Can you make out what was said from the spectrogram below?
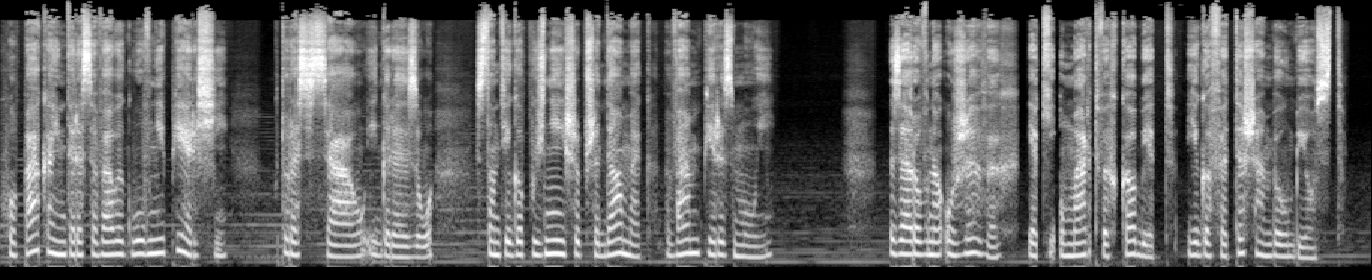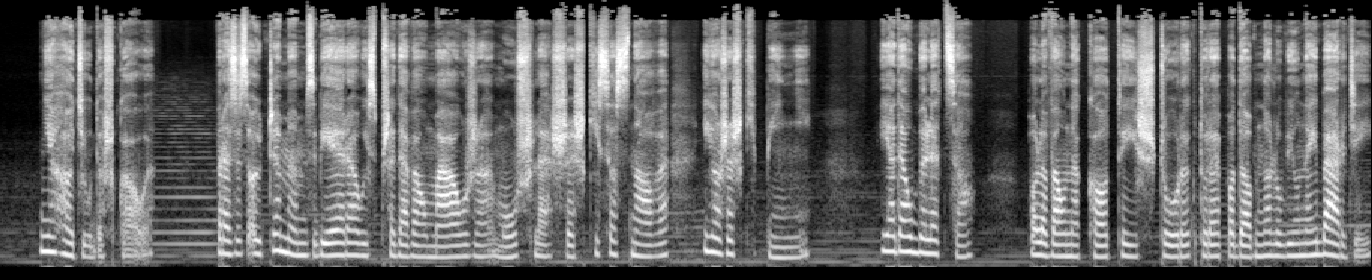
Chłopaka interesowały głównie piersi, które ssał i gryzł, stąd jego późniejszy przydomek wampir z mój. Zarówno u żywych, jak i u martwych kobiet jego fetyszem był biust. Nie chodził do szkoły. Wraz z ojczymem zbierał i sprzedawał małże, muszle, szyszki sosnowe i orzeszki pini. Jadał byle co. Polował na koty i szczury, które podobno lubił najbardziej.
